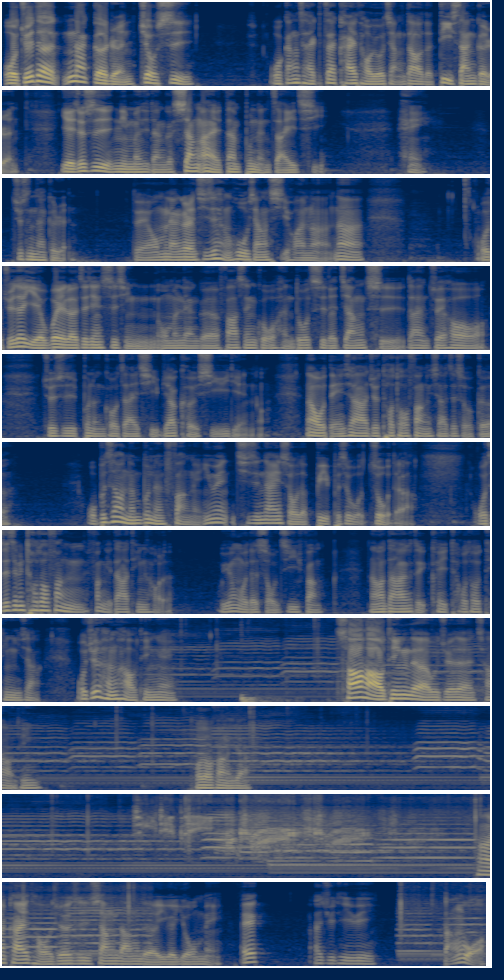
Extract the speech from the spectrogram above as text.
我觉得那个人就是我刚才在开头有讲到的第三个人，也就是你们两个相爱但不能在一起，嘿，就是那个人。对我们两个人其实很互相喜欢啦，那。我觉得也为了这件事情，我们两个发生过很多次的僵持，但最后就是不能够在一起，比较可惜一点哦。那我等一下就偷偷放一下这首歌，我不知道能不能放诶，因为其实那一首的 B 不是我做的啊，我在这边偷偷放放给大家听好了，我用我的手机放，然后大家可以可以偷偷听一下，我觉得很好听诶，超好听的，我觉得超好听，偷偷放一下。它的开头就是相当的一个优美。哎，IGTV，挡我！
